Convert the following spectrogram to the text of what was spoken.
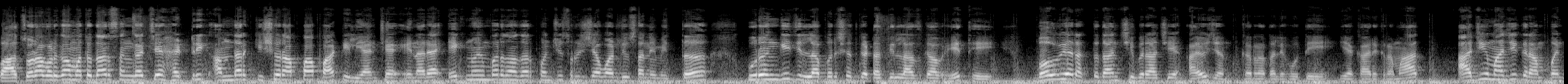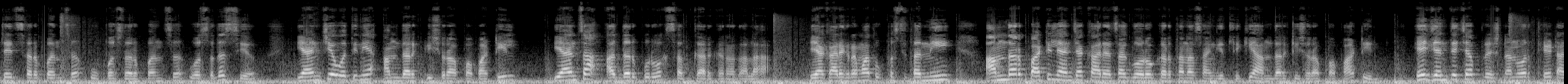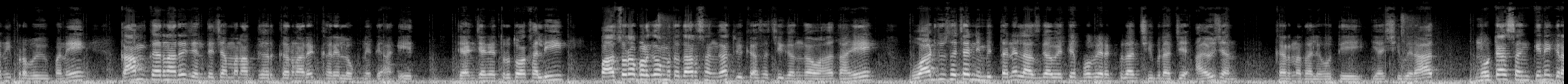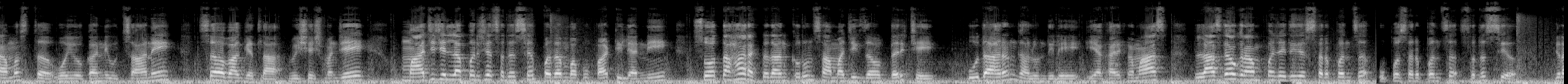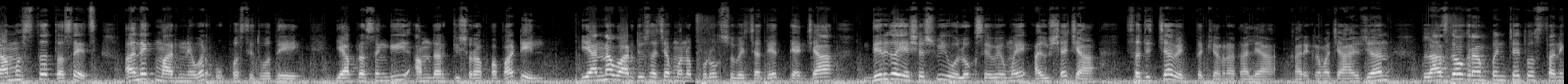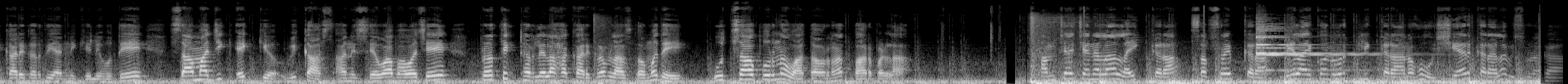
पाचोरा वडगाव मतदारसंघाचे हॅट्रिक आमदार किशोरप्पा पाटील यांच्या येणाऱ्या एक नोव्हेंबर दोन हजार पंचवीस रोजीच्या वाढदिवसानिमित्त कुरंगी जिल्हा परिषद गटातील लासगाव येथे भव्य रक्तदान शिबिराचे आयोजन करण्यात आले होते. या कार्यक्रमात आजी माजी ग्रामपंचायत सरपंच उपसरपंच व सदस्य यांच्या वतीने आमदार किशोरप्पा पाटील यांचा आदरपूर्वक सत्कार करण्यात आला. या कार्यक्रमात उपस्थितांनी आमदार पाटील यांच्या कार्याचा गौरव करताना सांगितले की आमदार किशोरप्पा पाटील हे जनतेच्या प्रश्नांवर थेट आणि प्रभावीपणे काम करणारे जनतेच्या मनात घर करणारे खरे लोकनेते आहेत. त्यांच्या नेतृत्वाखाली पाचोरा बळगाव मतदारसंघात विकासाची गंगा वाहत आहे. वाढदिवसाच्या निमित्ताने लासगाव येथे भव्य रक्तदान शिबिराचे आयोजन करण्यात आले होते. या शिबिरात मोठ्या संख्येने ग्रामस्थ व युवकांनी उत्साहाने सहभाग घेतला. विशेष म्हणजे माजी जिल्हा परिषद सदस्य पदम बापू पाटील यांनी स्वतः रक्तदान करून सामाजिक जबाबदारीचे उदाहरण घालून दिले. या कार्यक्रमास लासगाव ग्रामपंचायतीचे सरपंच उपसरपंच सदस्य ग्रामस्थ तसेच अनेक मान्यवर उपस्थित होते. या प्रसंगी आमदार किशोरप्पा पाटील यांना वाढदिवसाच्या मनपूर्वक शुभेच्छा देत त्यांच्या दीर्घ यशस्वी व लोकसेवेमय आयुष्याच्या सदिच्छा व्यक्त करण्यात आल्या. कार्यक्रमाचे आयोजन लासगाव ग्रामपंचायत व स्थानिक कार्यकर्ते यांनी केले होते. सामाजिक ऐक्य विकास आणि सेवाभावाचे प्रतीक ठरलेला हा कार्यक्रम लासगावमध्ये उत्साहपूर्ण वातावरणात पार पडला. आमच्या चॅनलला लाईक करा सबस्क्राईब करा बेल आयकॉनवर क्लिक करा आणि हो शेअर करायला विसरू नका.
